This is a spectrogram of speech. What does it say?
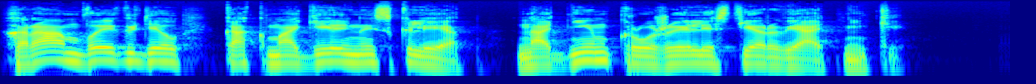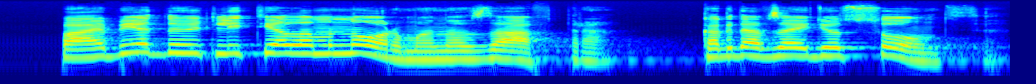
Храм выглядел как могильный склеп, над ним кружили стервятники. Пообедают ли телом Нормана завтра, когда взойдет солнце?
